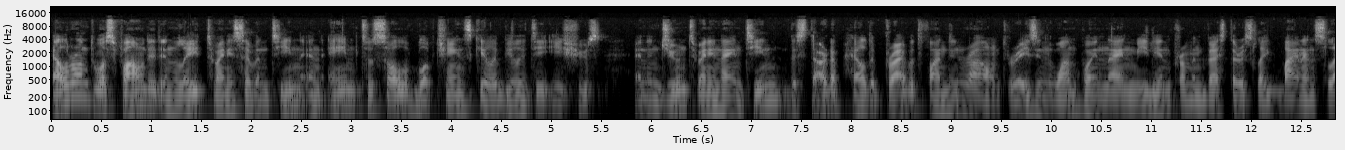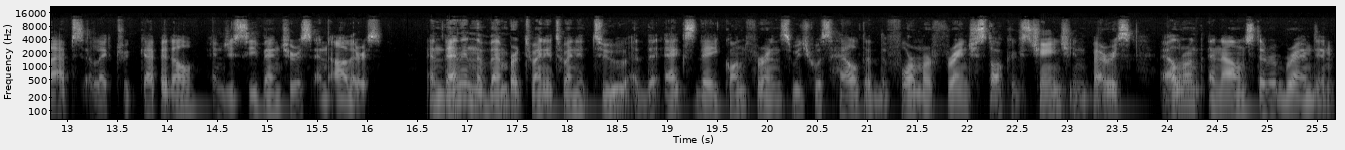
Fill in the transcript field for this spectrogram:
Elrond was founded in late 2017 and aimed to solve blockchain scalability issues, and in June 2019, the startup held a private funding round, raising 1.9 million from investors like Binance Labs, Electric Capital, NGC Ventures, and others. And then in November 2022, at the X Day conference, which was held at the former French Stock Exchange in Paris, Elrond announced a rebranding.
